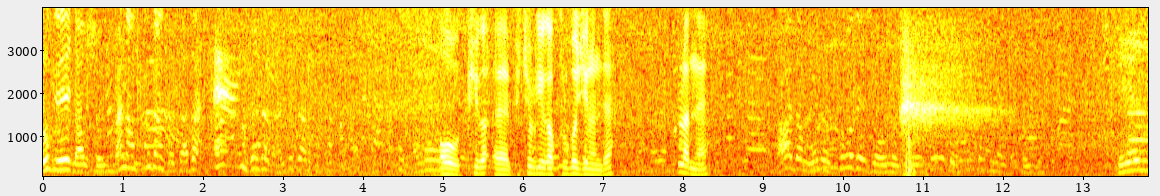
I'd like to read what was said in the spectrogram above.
여기 나 있어. 나는 항상 가서 엥안 되잖아. 어우 비가 예, 빗줄기가 굵어지는데 큰일 났네. 아, 나 오늘 청와대에서 오늘 내려온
